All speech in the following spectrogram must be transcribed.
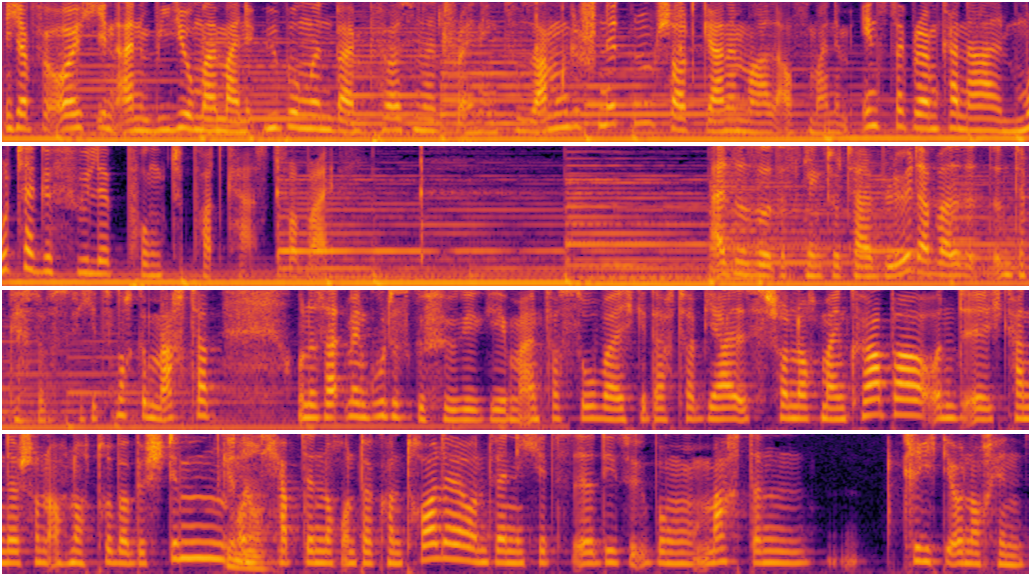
ich habe für euch in einem Video mal meine Übungen beim Personal Training zusammengeschnitten. Schaut gerne mal auf meinem Instagram-Kanal muttergefühle.podcast vorbei. Also so, das klingt total blöd, aber und habe gedacht, was ich jetzt noch gemacht habe. Und es hat mir ein gutes Gefühl gegeben, einfach so, weil ich gedacht habe, ja, es ist schon noch mein Körper und äh, ich kann da schon auch noch drüber bestimmen genau. und ich habe den noch unter Kontrolle. Und wenn ich jetzt äh, diese Übung mache, dann kriege ich die auch noch hin.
